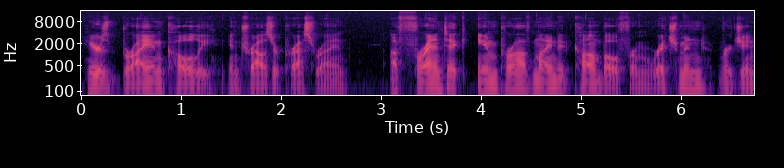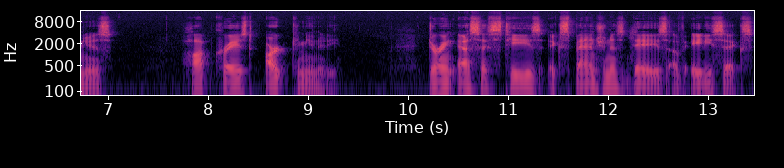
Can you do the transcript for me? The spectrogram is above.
Here's Brian Coley in Trouser Press, Ryan. A frantic, improv minded combo from Richmond, Virginia's hop crazed art community. During SST's expansionist days of 86,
